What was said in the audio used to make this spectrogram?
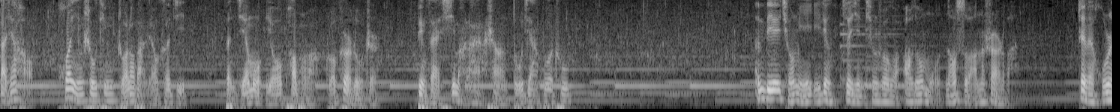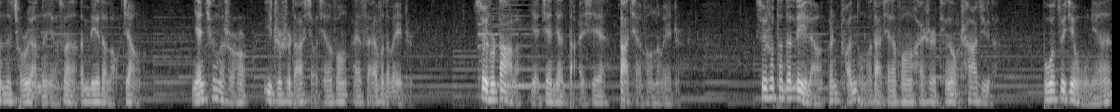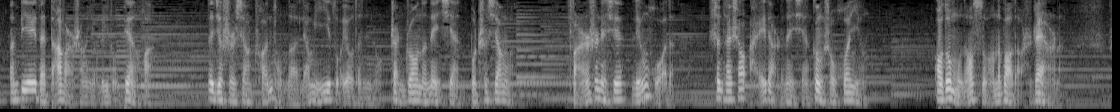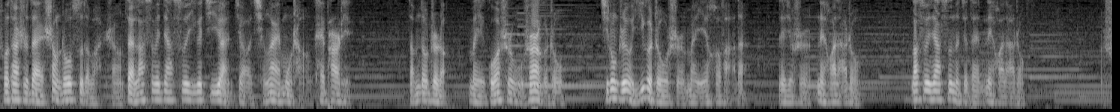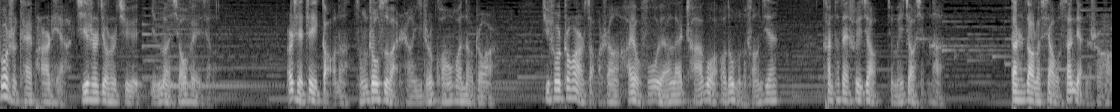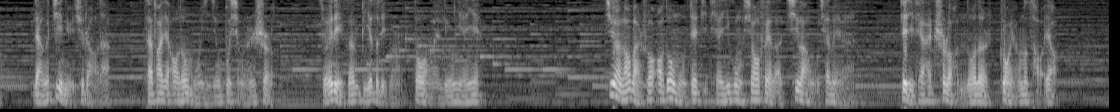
大家好，欢迎收听卓老板聊科技。本节目由泡泡网卓克录制，并在喜马拉雅上独家播出。NBA 球迷一定最近听说过奥多姆脑死亡的事儿了吧？这位湖人的球员呢，也算 NBA 的老将了。年轻的时候一直是打小前锋 SF 的位置，岁数大了也渐渐打一些大前锋的位置。虽说他的力量跟传统的大前锋还是挺有差距的，不过最近五年 NBA 在打法上有了一种变化，那就是像传统的两米一左右的那种站桩的内线不吃香了，反而是那些灵活的、身材稍矮一点的内线更受欢迎。奥多姆脑死亡的报道是这样的，说他是在上周四的晚上在拉斯维加斯一个妓院叫情爱牧场开 party。咱们都知道，美国是五十二个州，其中只有一个州是卖淫合法的。那就是内华达州，拉斯维加斯呢就在内华达州。说是开 party 啊，其实就是去淫乱消费去了。而且这一搞呢，从周四晚上一直狂欢到周二。据说周二早上还有服务员来查过奥多姆的房间，看他在睡觉就没叫醒他。但是到了下午三点的时候，两个妓女去找他，才发现奥多姆已经不省人事了，嘴里跟鼻子里面都往外流粘液。妓院老板说，奥多姆这几天一共消费了七万五千美元，这几天还吃了很多的壮阳的草药，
